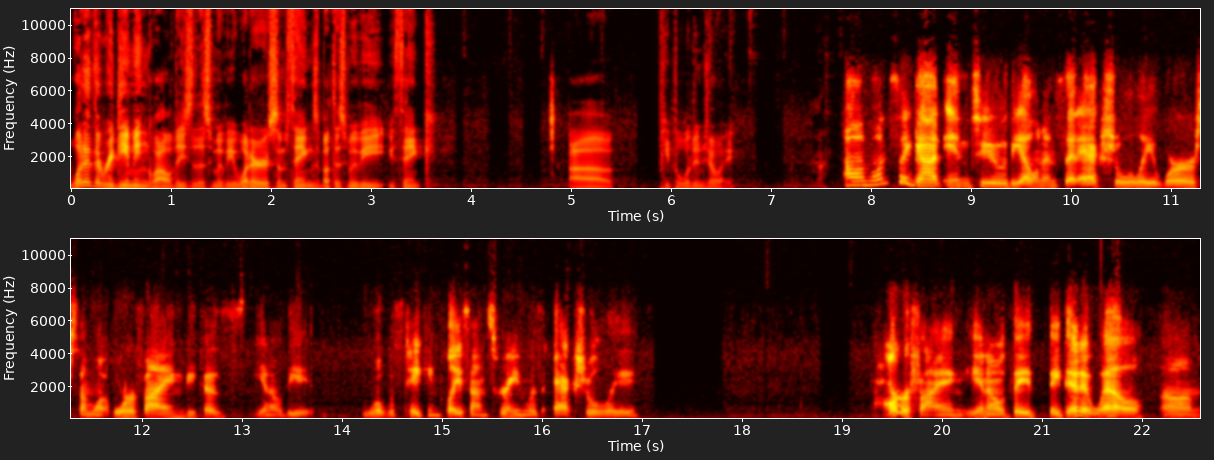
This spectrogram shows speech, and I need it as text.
what are the redeeming qualities of this movie? What are some things about this movie you think uh, people would enjoy? Um, once they got into the elements that actually were somewhat horrifying, because you know the what was taking place on screen was actually horrifying. You know, they they did it well. Um.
